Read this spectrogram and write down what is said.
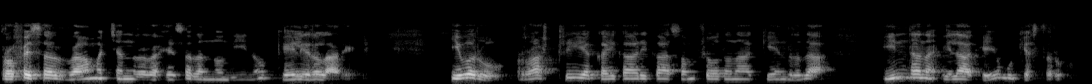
ಪ್ರೊಫೆಸರ್ ರಾಮಚಂದ್ರರ ಹೆಸರನ್ನು ನೀನು ಕೇಳಿರಲಾರೆ. ಇವರು ರಾಷ್ಟ್ರೀಯ ಕೈಗಾರಿಕಾ ಸಂಶೋಧನಾ ಕೇಂದ್ರದ ಇಂಧನ ಇಲಾಖೆಯ ಮುಖ್ಯಸ್ಥರು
